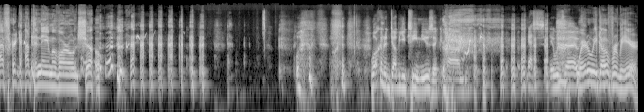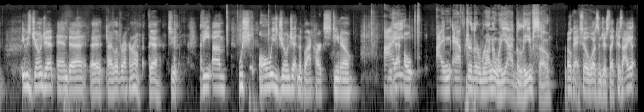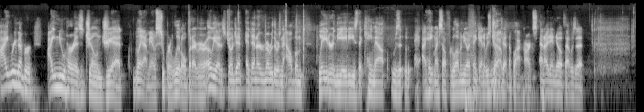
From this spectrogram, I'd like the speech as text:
I forgot the name of our own show. welcome to wt music um, yes it was uh, it was- Where do we go from here? It was Joan Jett and uh, uh, I love rock and roll. Yeah. She- the um was she always Joan Jett in the Blackhearts? Do you know? Was I, that oh I'm after the runaway. Yeah, I believe so. okay. So it wasn't just like because I I remember I knew her as Joan Jett. I mean, I was super little, but I remember, oh yeah, it's Joan Jett. And then I remember there was an album later in the '80s that came out. Was I Hate Myself for Loving You? I think, and it was Joan Yeah. Jett and the Blackhearts. And I didn't know if that was a,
